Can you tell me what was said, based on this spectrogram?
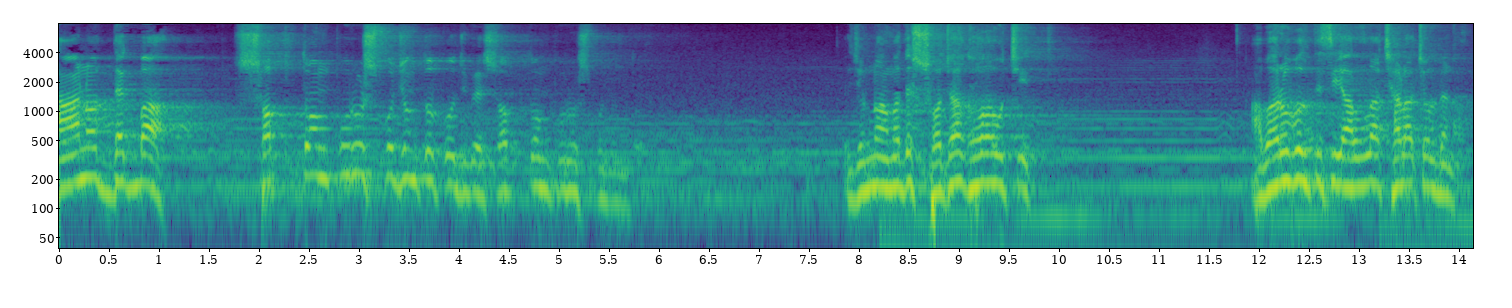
লানত দেখবা সপ্তম পুরুষ পর্যন্ত পৌঁছবে, সপ্তম পুরুষ পর্যন্ত। এই জন্য আমাদের সজাগ হওয়া উচিত। আবারও বলতেছি, আল্লাহ ছাড়া চলবে না।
